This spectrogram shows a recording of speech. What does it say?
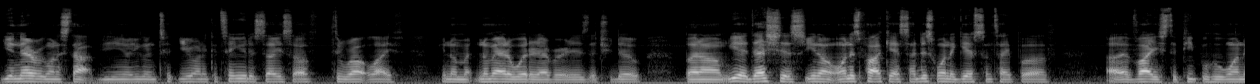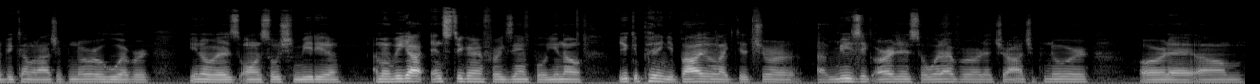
you're never going to stop. You know, you're going to you're going to continue to sell yourself throughout life. You know, no matter whatever it is that you do. But um, yeah, that's just you know on this podcast. I just want to give some type of uh, advice to people who want to become an entrepreneur or whoever you know is on social media. I mean, we got Instagram, for example. You know, you could put in your bio like that you're a music artist or whatever, or that you're an entrepreneur, or that um,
